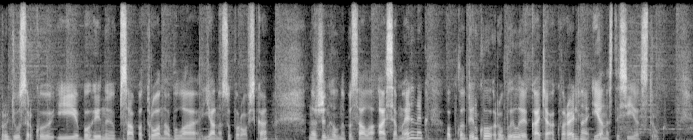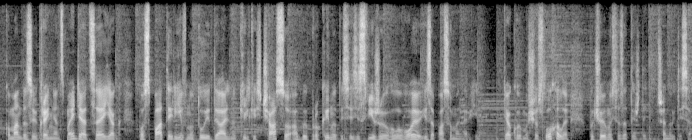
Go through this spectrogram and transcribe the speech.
продюсеркою і богинею пса патрона була Яна Супоровська. На джингл написала Ася Мельник. Обкладинку робили Катя Акварельна і Анастасія Струк. Команда The Ukrainians Media – це як поспати рівно ту ідеальну кількість часу, аби прокинутися зі свіжою головою і запасом енергії. Дякуємо, що слухали. Почуємося за тиждень. Шануйтеся.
